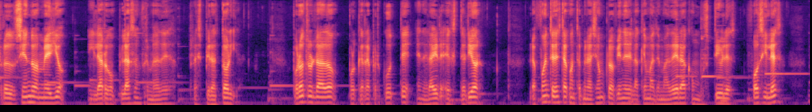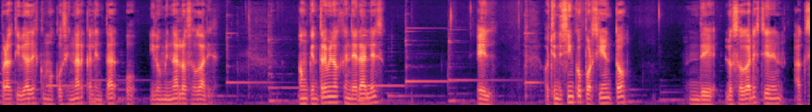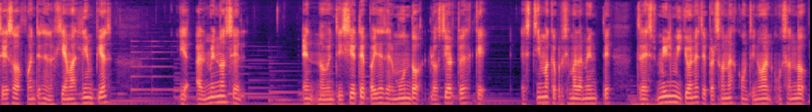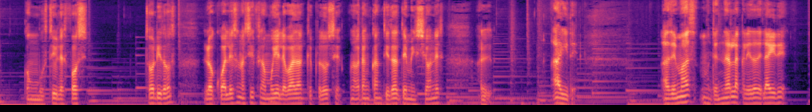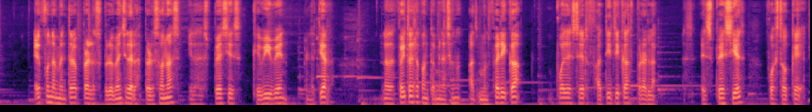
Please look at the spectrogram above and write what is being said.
produciendo a medio y largo plazo enfermedades respiratorias. Por otro lado, porque repercute en el aire exterior. La fuente de esta contaminación proviene de la quema de madera, combustibles fósiles para actividades como cocinar, calentar o iluminar los hogares. Aunque en términos generales, el 85% de los hogares tienen acceso a fuentes de energía más limpias y al menos el en 97 países del mundo, lo cierto es que estima que aproximadamente 3.000 millones de personas continúan usando combustibles fósiles sólidos, lo cual es una cifra muy elevada que produce una gran cantidad de emisiones al aire. Además, mantener la calidad del aire es fundamental para la supervivencia de las personas y las especies que viven en la Tierra. Los efectos de la contaminación atmosférica pueden ser fatídicas para las especies, puesto que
